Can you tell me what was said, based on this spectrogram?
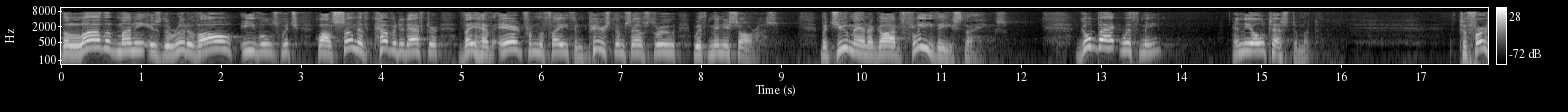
The love of money is the root of all evils, which, while some have coveted after, they have erred from the faith and pierced themselves through with many sorrows. But you, man of God, flee these things. Go back with me in the Old Testament to 1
